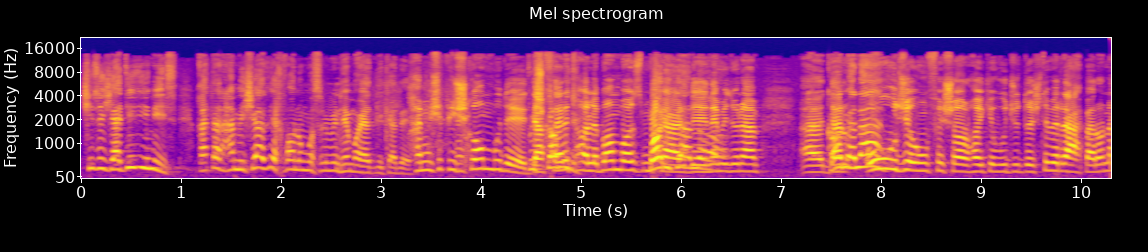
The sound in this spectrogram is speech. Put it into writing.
چیز جدیدی نیست. قطر همیشه از اخوان و مسلمین حمایت می‌کرده. همیشه پیشگام بوده. دفتر طالبان باز می‌کرده. نمی‌دونم در اوج اون فشارهایی که وجود داشته به رهبران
